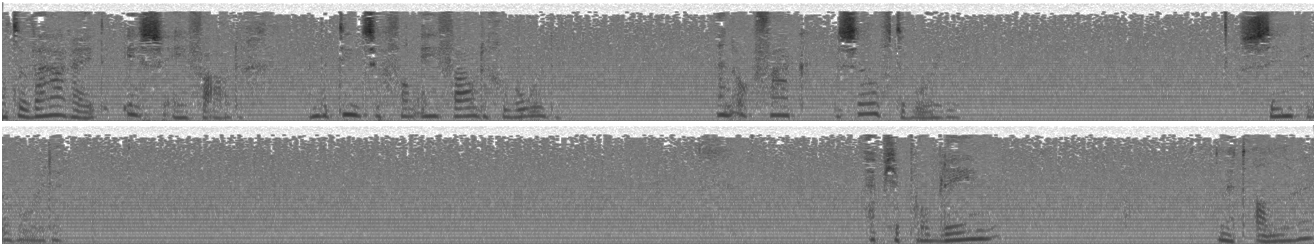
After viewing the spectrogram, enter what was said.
Want de waarheid is eenvoudig en bedient zich van eenvoudige woorden. En ook vaak dezelfde woorden. Simpele woorden. Heb je probleem met anderen?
